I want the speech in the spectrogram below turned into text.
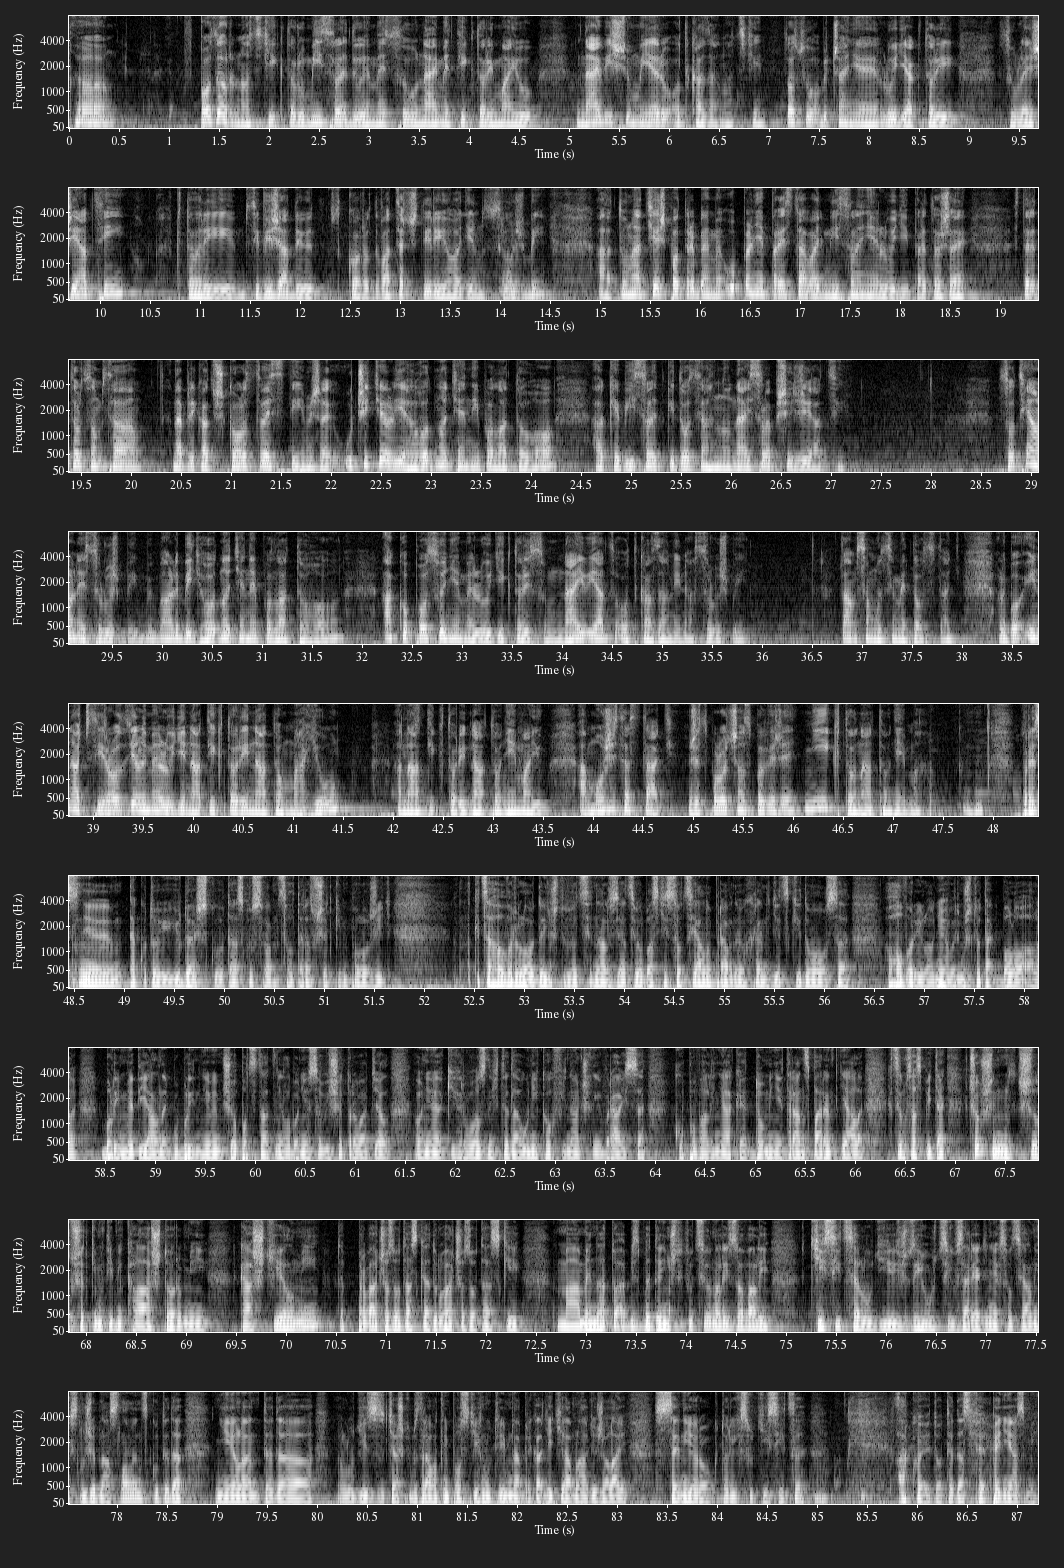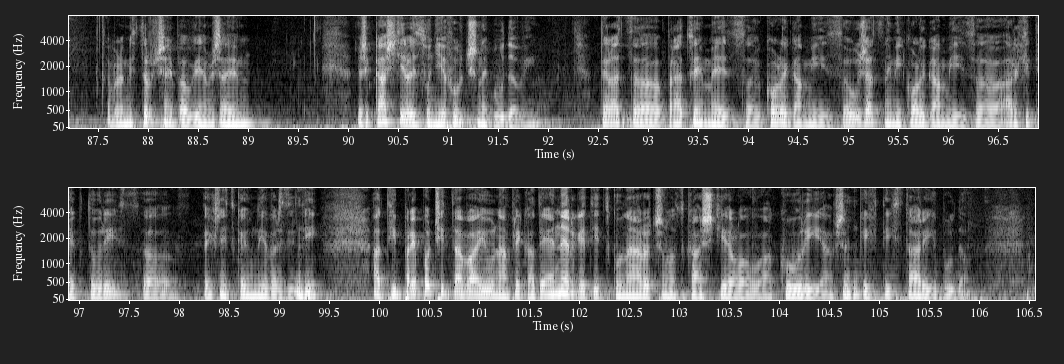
eh, v pozornosti, ktorú my sledujeme, sú najmä tí, ktorí majú najvyššiu mieru odkazanosti. To sú obyčajne ľudia, ktorí sú ležiaci, ktorí si vyžadujú skoro 24 hodín služby. A tu na tiež potrebujeme úplne prestávať myslenie ľudí, pretože stretol som sa napríklad v školstve s tým, že učiteľ je hodnotený podľa toho, aké výsledky dosiahnu najslabší žiaci. Sociálne služby by mali byť hodnotené podľa toho, ako posunieme ľudí, ktorí sú najviac odkazaní na služby. Tam sa musíme dostať. Lebo ináč si rozdelíme ľudí na tých, ktorí na to majú a na tých, ktorí na to nemajú. A môže sa stať, že spoločnosť povie, že nikto na to nemá. Mhm. Presne takúto judášskú otázku som vám chcel teraz všetkým položiť. Keď sa hovorilo o deinstitucionalizácii v oblasti sociálno-právnej ochrany detských domov, sa hovorilo, nehovorím, že to tak bolo, ale boli mediálne bubliny, neviem, či opodstatne, lebo nie som vyšetrovateľ o nejakých rôznych teda únikoch finančných, vraj sa kupovali nejaké domy netransparentne, ale chcem sa spýtať, čo, všim, čo všetkými tými kláštormi, kaštielmi, to je prvá časť otázky. A druhá časť otázky, máme na to, aby sme deinstitucionalizovali tisíce ľudí žijúcich v zariadeniach sociálnych služieb na Slovensku, teda nie len teda ľudí s ťažkým zdravotným postihnutím, napríklad deti a mládež, ale aj seniorov, ktorých sú tisíce. Ako je to teda s peniazmi? Veľmi stručne poviem, že, že kaštiele sú nefunkčné budovy. Teraz uh, pracujeme s kolegami, s úžasnými kolegami z architektúry, z uh, Technickej univerzity a tí prepočítavajú napríklad energetickú náročnosť kaštielov a kúry a všetkých tých starých budov.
